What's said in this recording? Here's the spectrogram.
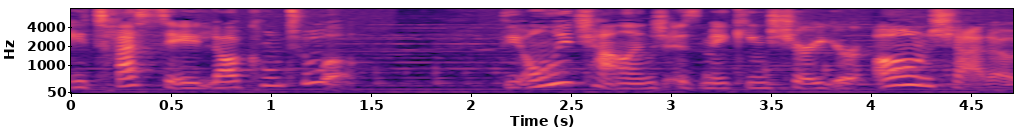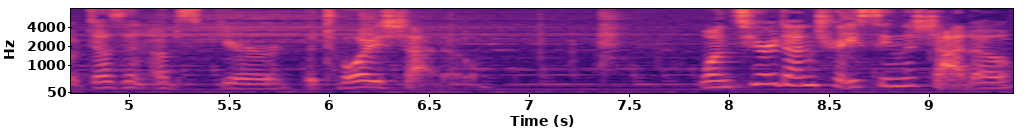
et tracez leur contour. The only challenge is making sure your own shadow doesn't obscure the toy's shadow. Once you're done tracing the shadow,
